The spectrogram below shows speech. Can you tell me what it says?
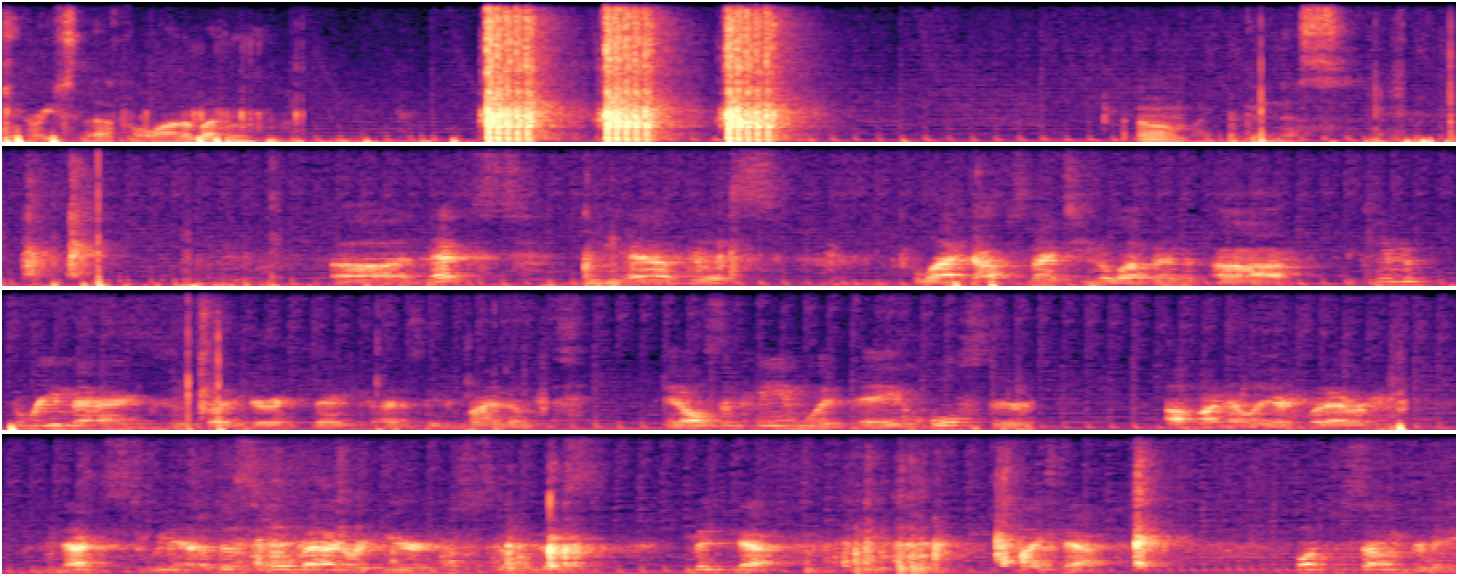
can't reach the full auto button. Oh my goodness. Uh, next, we have this Black Ops 1911. Uh, it came with three mags inside here, I think. I just need to find them. It also came with a holster. I'll find that later, whatever. Next, we have this whole bag right here. Let's just go through this. Mid cap, high cap, bunch of sound grenades,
